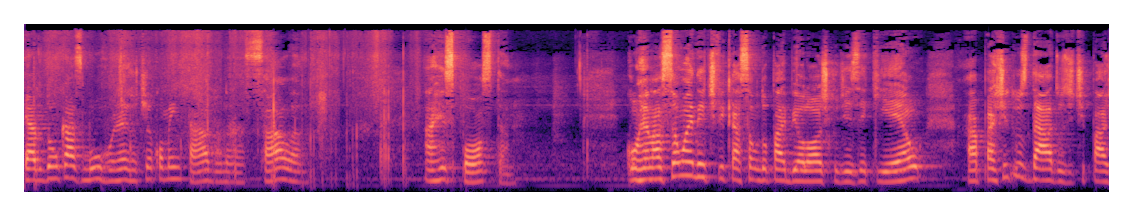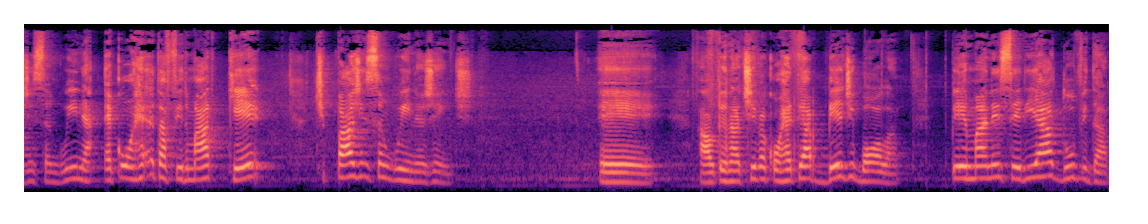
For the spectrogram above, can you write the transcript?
É a do Dom Casmurro, né? Já tinha comentado na sala a resposta. Com relação à identificação do pai biológico de Ezequiel, a partir dos dados de tipagem sanguínea, é correto afirmar que tipagem sanguínea, gente, é, a alternativa correta é a B de bola. Permaneceria a dúvida,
